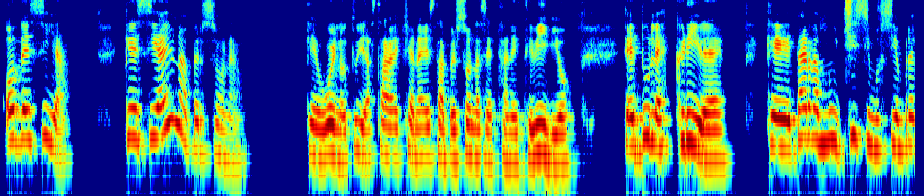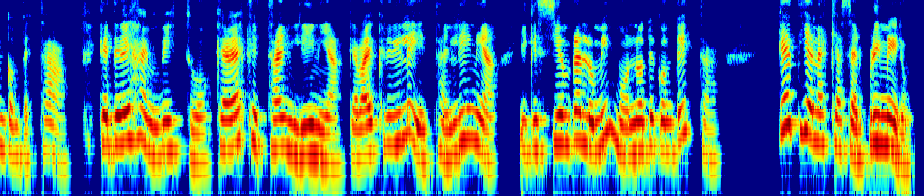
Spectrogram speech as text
Os decía que si hay una persona, que bueno, tú ya sabes quién es esta persona si está en este vídeo, que tú le escribes, que tarda muchísimo siempre en contestar, que te deja en visto, que ves que está en línea, que va a escribirle y está en línea, y que siempre es lo mismo, no te contesta. ¿Qué tienes que hacer? Primero,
